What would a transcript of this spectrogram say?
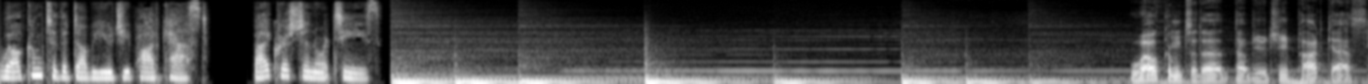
Welcome to the WG Podcast by Christian Ortiz. Welcome to the WG Podcast.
